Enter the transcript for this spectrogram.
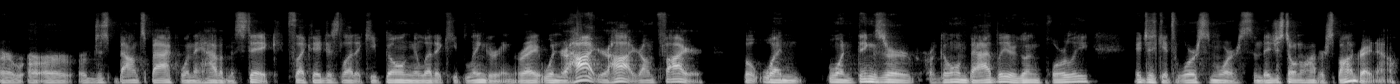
or, or, or just bounce back when they have a mistake. It's like they just let it keep going and let it keep lingering, right? When you're hot, you're hot, you're on fire. But when when things are are going badly or going poorly, it just gets worse and worse, and they just don't know how to respond right now.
